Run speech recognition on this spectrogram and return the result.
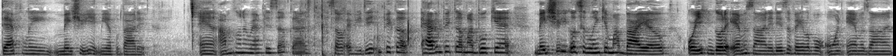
definitely make sure you hit me up about it. And I'm to wrap this up, guys. So if you didn't pick up, haven't picked up my book yet, make sure you go to the link in my bio or you can go to Amazon. It is available on Amazon.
